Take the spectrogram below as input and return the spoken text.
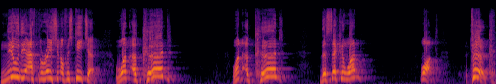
knew the aspiration of his teacher. One occurred, one occurred, the second one, what? Took.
